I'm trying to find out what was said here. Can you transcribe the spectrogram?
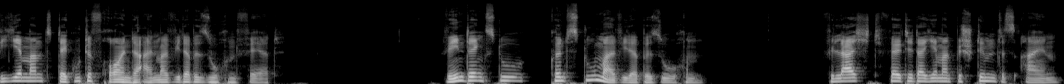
Wie jemand, der gute Freunde einmal wieder besuchen fährt. Wen denkst du, könntest du mal wieder besuchen? Vielleicht fällt dir da jemand Bestimmtes ein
